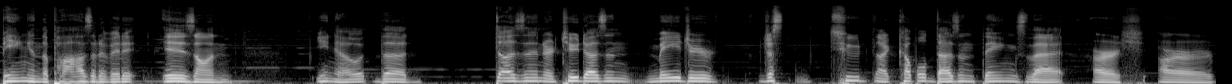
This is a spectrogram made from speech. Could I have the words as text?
being in the positive it is on you know the dozen or two dozen major just two like couple dozen things that are are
